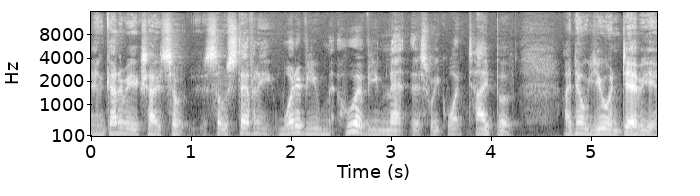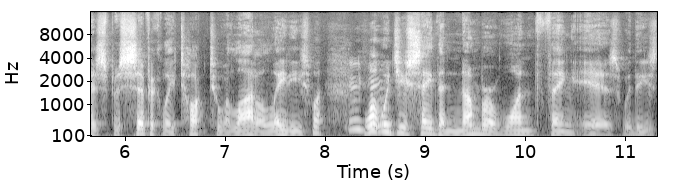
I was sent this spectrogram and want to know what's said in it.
And going to be excited. So, so Stephanie, what have you, who have you met this week? What type of, I know you and Debbie has specifically talked to a lot of ladies. What, what would you say the number one thing is with these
